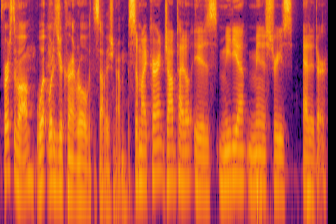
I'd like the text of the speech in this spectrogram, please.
First of all, what, what is your current role with the Salvation Army? So, my current job title is Media Ministries Editor.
